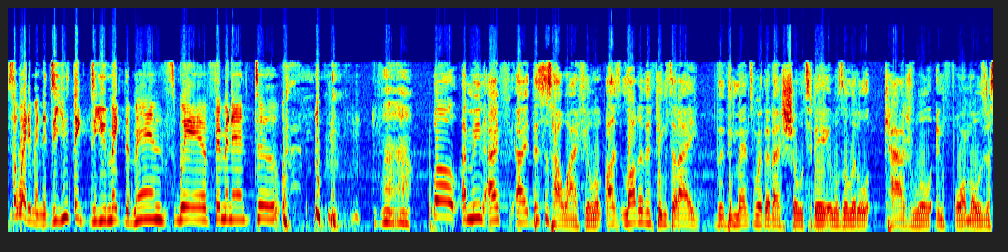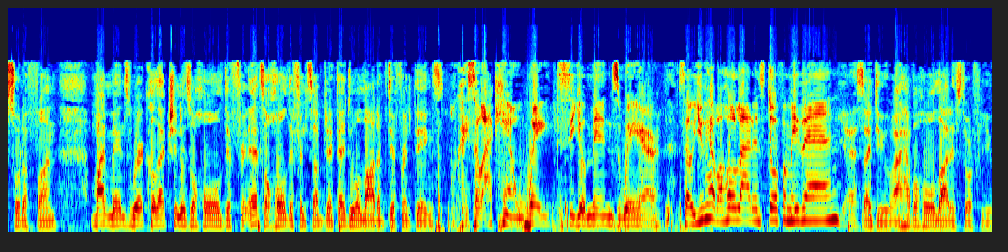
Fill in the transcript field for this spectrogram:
So wait a minute, do you think do you make the men's wear feminine too? Well, I mean, I, I- this is how I feel. A lot of the things that I, the, the menswear that I showed today, it was a little casual, informal. It was just sort of fun. My menswear collection is a whole different. That's a whole different subject. I do a lot of different things. okay, so I can't wait to see your menswear. So you have a whole lot in store for me then? Yes, I do. I have a whole lot in store for you.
